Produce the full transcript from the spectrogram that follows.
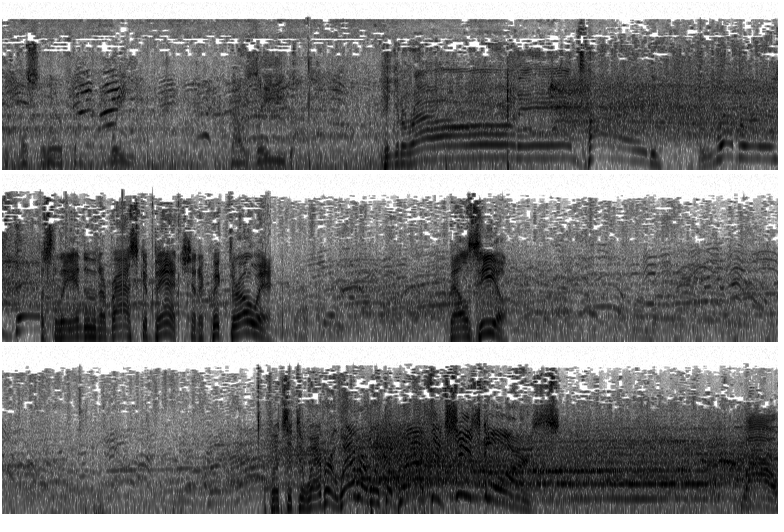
Good hustle there from Waite. Now Zaid pinging around and tied. Weber is there. Mostly into the Nebraska bench and a quick throw in. Belzile. Puts it to Weber. Weber with the blast and she scores! Wow.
